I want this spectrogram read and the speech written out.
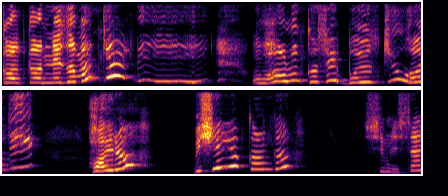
kalkan ne zaman geldi? Oha oğlum kasayı bayıltıyor hadi. Hayra bir şey yap kanka. Şimdi sen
